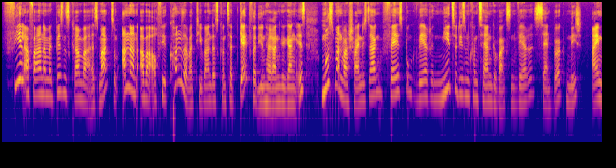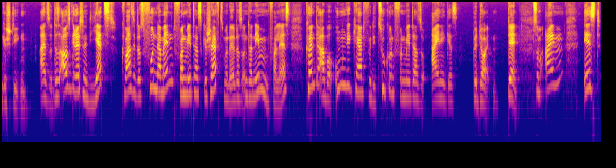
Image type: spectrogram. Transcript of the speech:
viel erfahrener mit Businesskram war als Mark, zum anderen aber auch viel konservativer an das Konzept Geldverdienen herangegangen ist, muss man wahrscheinlich sagen, Facebook wäre nie zu diesem Konzern gewachsen, wäre Sandberg nicht eingestiegen. Also, dass ausgerechnet jetzt quasi das Fundament von Metas Geschäftsmodell das Unternehmen verlässt, könnte aber umgekehrt für die Zukunft von Meta so einiges bedeuten. Denn zum einen ist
